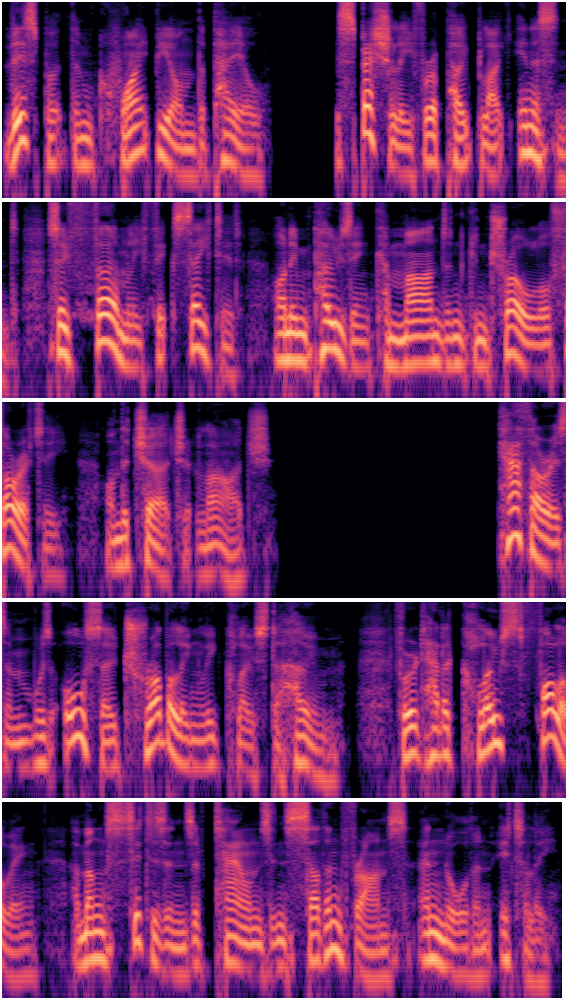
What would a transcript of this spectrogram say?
This put them quite beyond the pale, especially for a pope like Innocent, so firmly fixated on imposing command and control authority on the church at large. Catharism was also troublingly close to home, for it had a close following among citizens of towns in southern France and northern Italy.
